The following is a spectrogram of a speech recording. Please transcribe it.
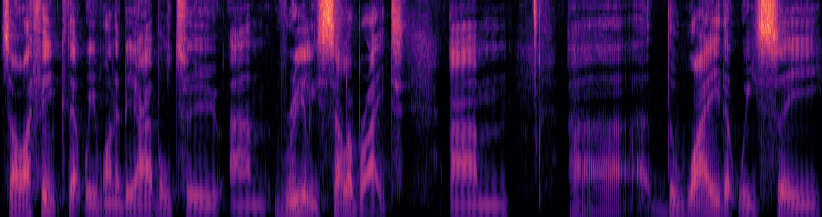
So I think that we want to be able to um, really celebrate um, uh, the way that we see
